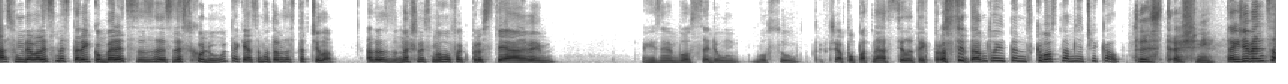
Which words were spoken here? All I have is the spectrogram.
a sundavali jsme starý koberec ze, ze schodů, tak já jsem ho tam zastrčila. A to našli jsme ho fakt prostě, já nevím, jak mi bylo sedm, osm, tak třeba po 15 letech prostě tam to i ten skvost na mě čekal. To je strašný. Takže Venco,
